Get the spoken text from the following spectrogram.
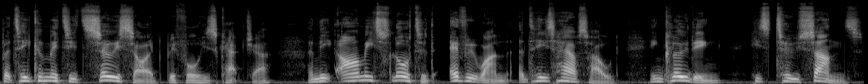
But he committed suicide before his capture, and the army slaughtered everyone at his household, including his two sons.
